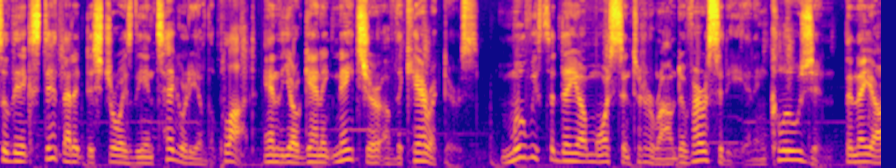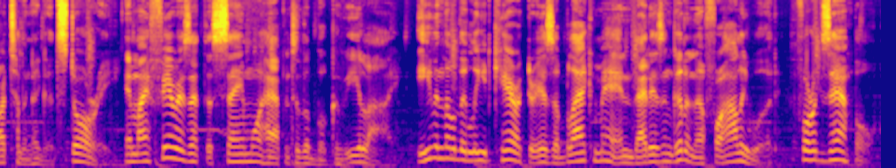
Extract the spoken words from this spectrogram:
to the extent that it destroys the integrity of the plot and the organic nature of the characters. Movies today are more centered around diversity and inclusion than they are telling a good story, and my fear is that the same will happen to the Book of Eli. Even though the lead character is a black man, that isn't good enough for Hollywood. For example,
